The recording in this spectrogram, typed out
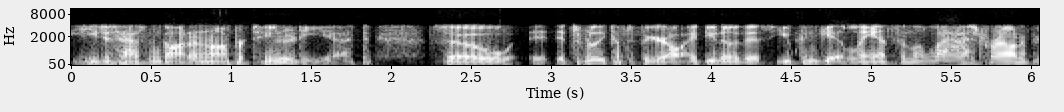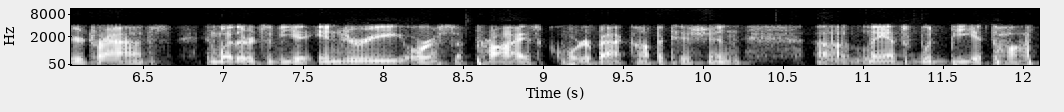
he just hasn't gotten an opportunity yet. So it's really tough to figure out. I do know this: you can get Lance in the last round of your drafts, and whether it's via injury or a surprise quarterback competition, uh, Lance would be a top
